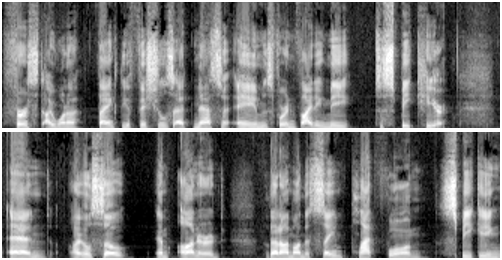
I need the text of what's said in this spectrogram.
First, I want to thank the officials at NASA Ames for inviting me to speak here. And I also am honored that I'm on the same platform speaking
